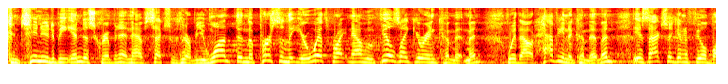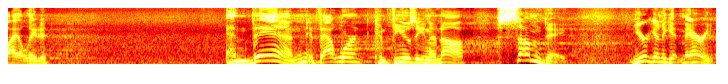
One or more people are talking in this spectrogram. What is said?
continue to be indiscriminate and have sex with whoever you want, then the person that you're with right now who feels like you're in commitment without having a commitment is actually going to feel violated. And then, if that weren't confusing enough, someday you're going to get married.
